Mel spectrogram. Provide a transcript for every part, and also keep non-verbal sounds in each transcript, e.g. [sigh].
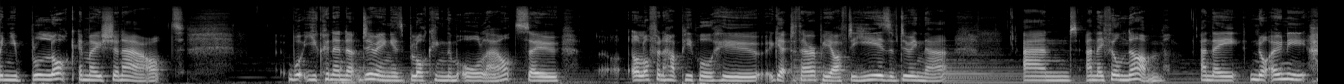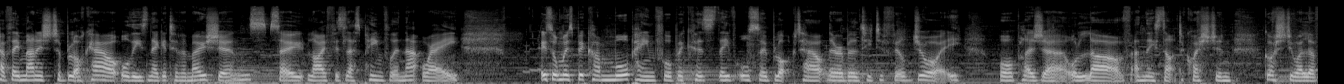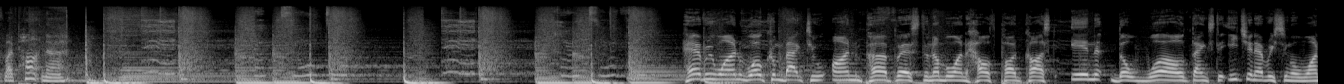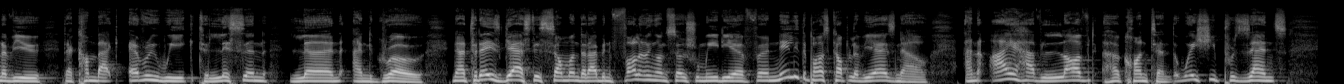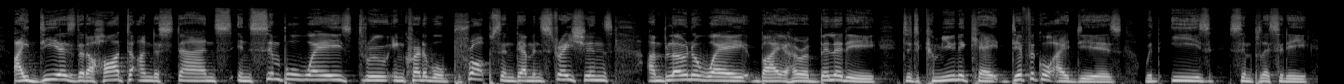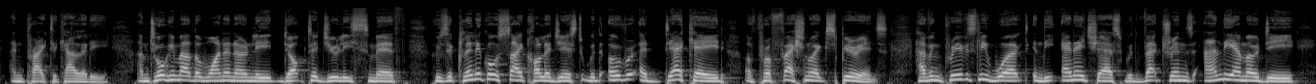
when you block emotion out, what you can end up doing is blocking them all out. So I'll often have people who get to therapy after years of doing that and and they feel numb and they not only have they managed to block out all these negative emotions so life is less painful in that way it's almost become more painful because they've also blocked out their ability to feel joy or pleasure or love and they start to question gosh do i love my partner Hey everyone, welcome back to On Purpose, the number one health podcast in the world. Thanks to each and every single one of you that come back every week to listen, learn, and grow. Now, today's guest is someone that I've been following on social media for nearly the past couple of years now, and I have loved her content, the way she presents ideas that are hard to understand in simple ways through incredible props and demonstrations. I'm blown away by her ability to, communicate difficult ideas with ease, simplicity, and practicality. I'm talking about the one and only Dr. Julie Smith, who's a clinical psychologist with over a decade of professional experience, having previously worked in the NHS with veterans and the MOD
